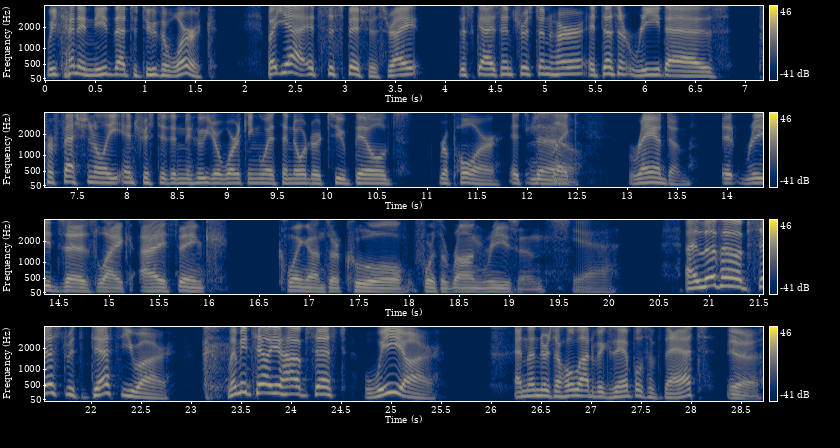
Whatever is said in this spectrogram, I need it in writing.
we kind of need that to do the work. But yeah, it's suspicious, right? This guy's interest in her, it doesn't read as professionally interested in who you're working with in order to build rapport. It's just No. like random. It reads as like, I think Klingons are cool for the wrong reasons. Yeah. I love how obsessed with death you are. Let me tell you how obsessed we are. And then there's a whole lot of examples of that. Yeah.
